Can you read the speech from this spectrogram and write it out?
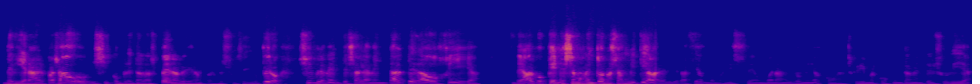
debiera haber pasado y si completan las penas debieran haber sucedido. Pero simplemente esa elemental pedagogía de algo que en ese momento no se admitía la deliberación, como dice un buen amigo mío, como escribimos conjuntamente en su día,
